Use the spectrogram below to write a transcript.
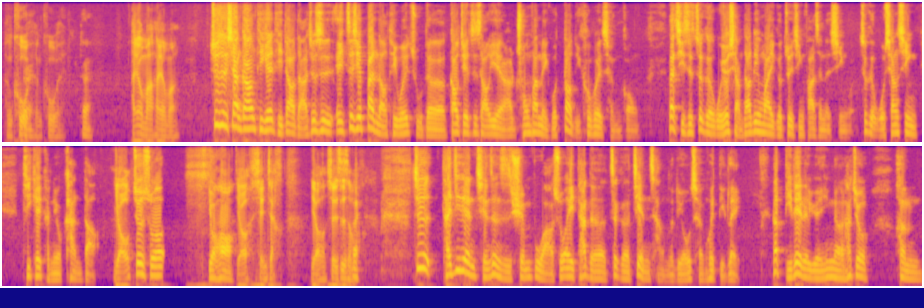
很酷很酷哎。对，还有吗？还有吗？就是像刚刚 T K 提到的，啊，就是哎，这些半导体为主的高阶制造业啊，重返美国到底会不会成功？那其实这个我又想到另外一个最近发生的新闻，这个我相信 T K 肯定有看到，有，就是说有哈，有，先讲有，所以是什么？就是台积电前阵子宣布啊，说哎，它的这个建厂的流程会 delay。那 delay 的原因呢，它就很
